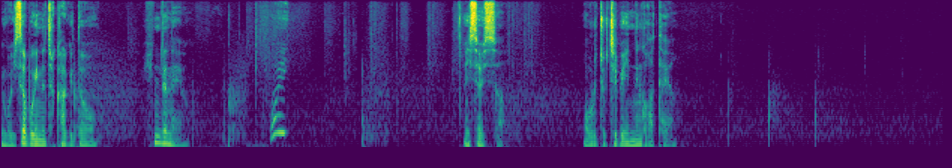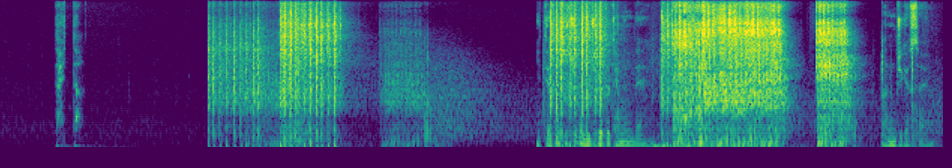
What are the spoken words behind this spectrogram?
뭐 있어 보이는 척 하기도 힘드네요. 오이. 있어 있어. 오른쪽 집에 있는 것 같아요. 다 있다. 이때 사실 좀 움직여도 되는데. 안 움직였어요.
